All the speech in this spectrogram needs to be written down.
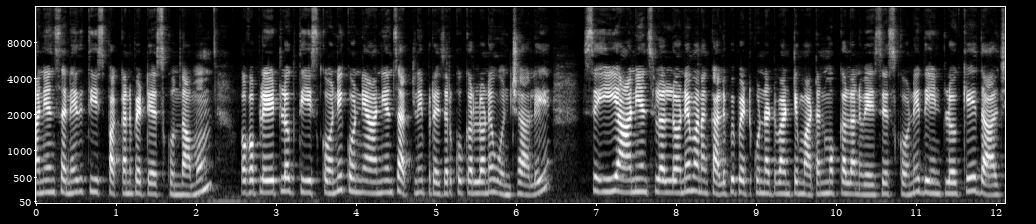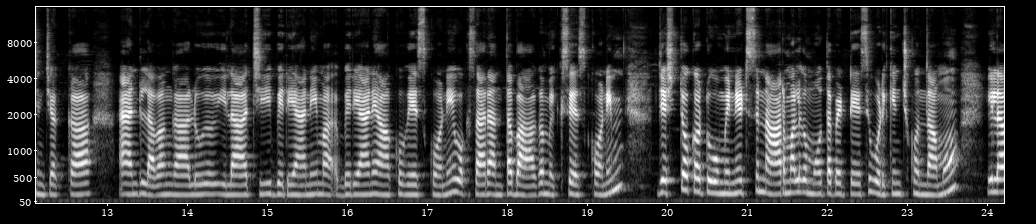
ఆనియన్స్ అనేది తీసి పక్కన పెట్టేసుకుందాము. ఒక ప్లేట్లోకి తీసుకొని కొన్ని ఆనియన్స్ అట్లనే ప్రెషర్ కుక్కర్లోనే ఉంచాలి. ఈ ఆనియన్స్లలోనే మనం కలిపి పెట్టుకున్నటువంటి మటన్ ముక్కలను వేసేసుకొని దీంట్లోకి దాల్చిన చెక్క అండ్ లవంగాలు ఇలాచి బిర్యానీ బిర్యానీ ఆకు వేసుకొని ఒకసారి అంతా బాగా మిక్స్ చేసుకొని జస్ట్ ఒక టూ మినిట్స్ నార్మల్గా మూత పెట్టేసి ఉడికించుకుందాము. ఇలా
